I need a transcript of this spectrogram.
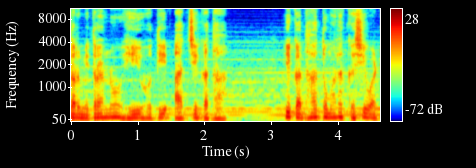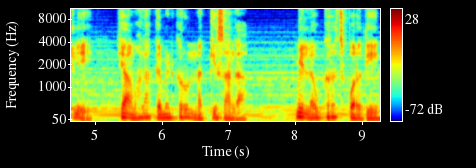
तर मित्रांनो ही होती आजची कथा. ही कथा तुम्हाला कशी वाटली हे आम्हाला कमेंट करून नक्की सांगा. मी लवकरच परत येईन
